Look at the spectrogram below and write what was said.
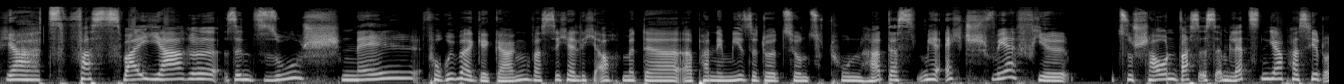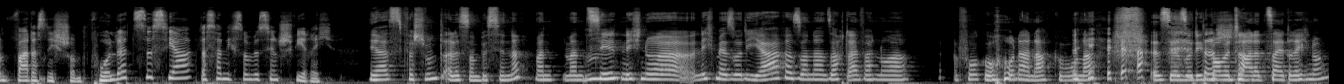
ja, fast zwei Jahre sind so schnell vorübergegangen, was sicherlich auch mit der äh, Pandemiesituation zu tun hat, dass mir echt schwer fiel, zu schauen, was ist im letzten Jahr passiert und war das nicht schon vorletztes Jahr? Das fand ich so ein bisschen schwierig. Ja, es verschwimmt alles so ein bisschen, ne? Man, man mhm. zählt nicht nur, nicht mehr so die Jahre, sondern sagt einfach nur vor Corona, nach Corona. ist ja so die momentane stimmt. Zeitrechnung.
